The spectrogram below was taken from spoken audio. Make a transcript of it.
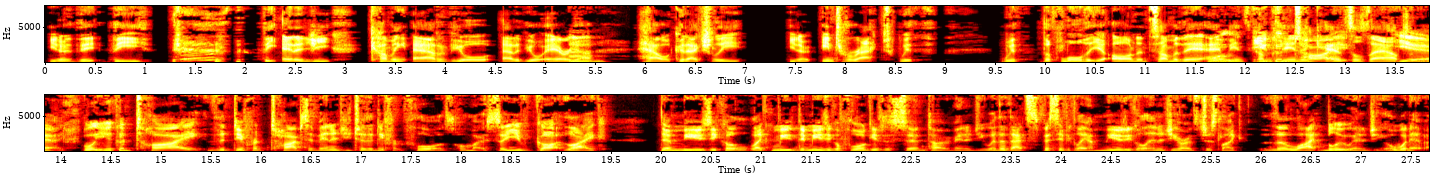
you know, the, the, the energy coming out of your, out of your area, mm. how it could actually, you know, interact with, with the floor that you're on and some of their ambience comes in tie- and cancels out. and- Yeah. Well, you could tie the different types of energy to the different floors almost. So you've got like the musical, like mu- the musical floor gives a certain type of energy, whether that's specifically a musical energy or it's just like the light blue energy or whatever.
